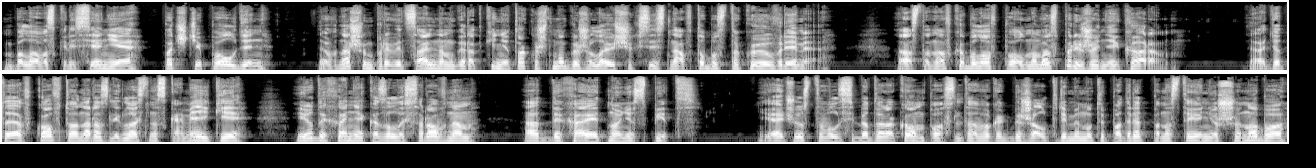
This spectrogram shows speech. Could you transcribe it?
Было воскресенье, почти полдень, в нашем провинциальном городке не так уж много желающих сесть на автобус в такое время. Остановка была в полном распоряжении Карен. Одетая в кофту, она разлеглась на скамейке, её дыхание казалось ровным, отдыхает, но не спит. Я чувствовал себя дураком после того, как бежал три минуты подряд по настоянию Шинобу,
